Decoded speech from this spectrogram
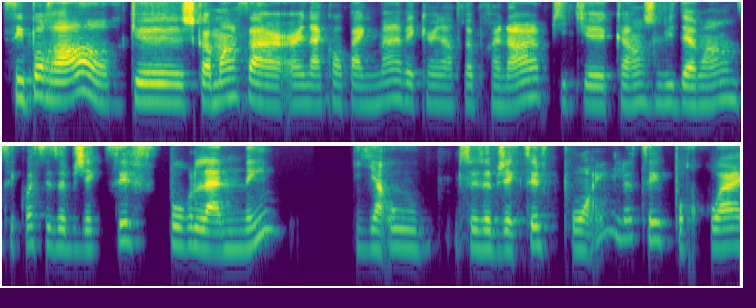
c'est pas rare que je commence un accompagnement avec un entrepreneur, puis que quand je lui demande c'est quoi ses objectifs pour l'année, il a, ou ses objectifs, point, là, pourquoi,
